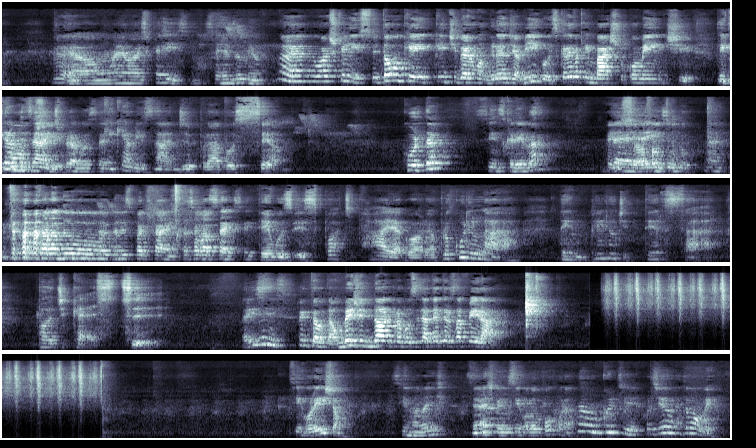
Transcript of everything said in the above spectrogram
É. Então, eu acho que é isso. Você resumiu. É, eu acho que é isso. Então, quem, quem tiver um grande amigo, escreva aqui embaixo, comente. O que, que é amizade pra você? O que, que é amizade pra você? Curta, se inscreva. É isso, ela é falou tudo. É. Fala do, do Spotify, da Salva Sexy. Temos Spotify agora. Procure lá. Tempero de Terça Podcast. É isso? Então tá, um beijo enorme pra vocês, até terça-feira. Se enrolation? Se enrolation? Você acha que a gente se enrolou um pouco, não? Não, curti. Curtiu? Então vamos ver.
